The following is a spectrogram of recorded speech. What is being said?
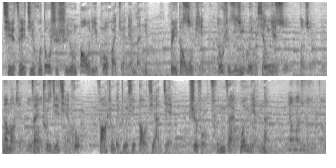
窃贼几乎都是使用暴力破坏卷帘门，被盗物品都是名贵的香烟。那么，在春节前后发生的这些盗窃案件，是否存在关联呢？要么就是有赃物。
